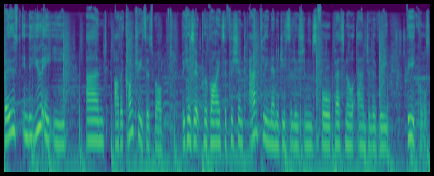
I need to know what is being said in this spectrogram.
both in the UAE and other countries as well, because it provides efficient and clean energy solutions for personal and delivery vehicles.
